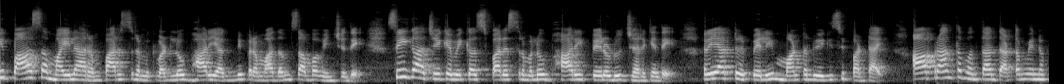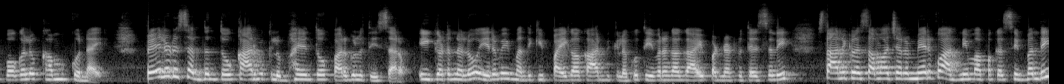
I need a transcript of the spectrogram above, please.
జిల్లాలోని పాస మైలారం పారిశ్రామిక వాడలో భారీ అగ్ని ప్రమాదం సంభవించింది. సీగాచి కెమికల్స్ పరిశ్రమలో భారీ పేలుడు జరిగింది. రియాక్టర్ పేలి మంటలు ఎగిసి పడ్డాయి. ఆ ప్రాంతమంతా దట్టమైన పొగలు కమ్ముకున్నాయి. పేలుడు శబ్దంతో కార్మికులు భయంతో పరుగులు తీశారు. ఈ ఘటనలో ఇరవై మందికి పైగా కార్మికులకు తీవ్రంగా గాయపడినట్లు తెలిసింది. స్థానికుల సమాచారం మేరకు అగ్నిమాపక సిబ్బంది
